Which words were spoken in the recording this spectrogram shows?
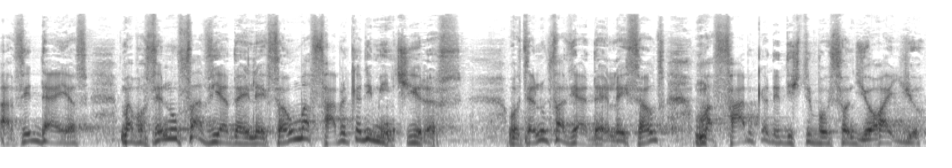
as ideias, mas você não fazia da eleição uma fábrica de mentiras. Você não fazia da eleição uma fábrica de distribuição de ódio.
